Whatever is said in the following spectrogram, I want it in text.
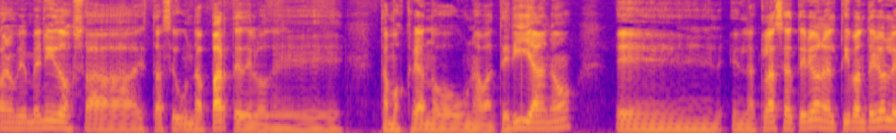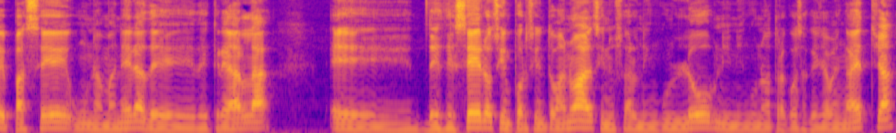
Bueno, bienvenidos a esta segunda parte de lo de estamos creando una batería, ¿no? Eh, en la clase anterior, en el tip anterior, le pasé una manera de, crearla eh, desde cero, 100% manual, sin usar ningún loop ni ninguna otra cosa que ya venga hecha.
